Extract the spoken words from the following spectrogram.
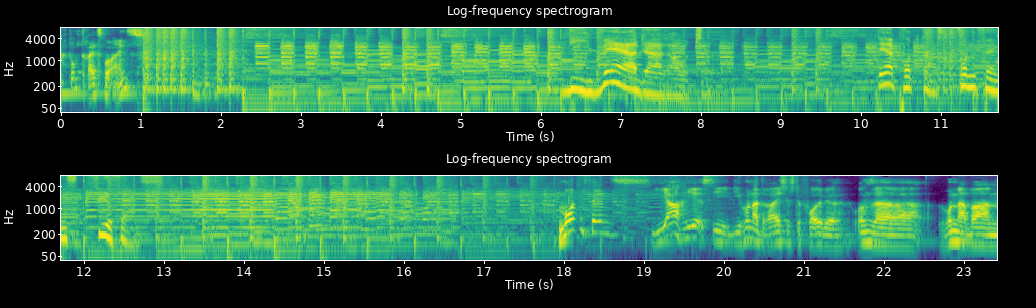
Achtung, 3, 2, 1. Die Werderaute. Der Podcast von Fans für Fans. Moin Fans! Ja, hier ist die, die 130. Folge unserer wunderbaren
